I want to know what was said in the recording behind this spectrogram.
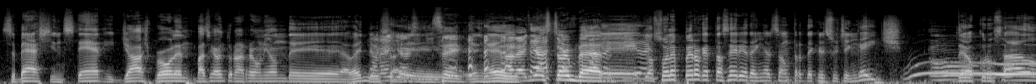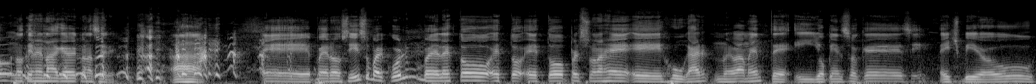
Sebastian Stan y Josh Brolin. Básicamente una reunión de Avengers. Avengers, ahí, sí. bien heavy. Avengers Turn Bad. Eh, yo solo espero que esta serie tenga el soundtrack de Kill Switch Engage, de los cruzados, no tiene nada que ver con la serie. Ajá. Eh, pero sí, super cool ver estos esto, estos personajes eh, jugar nuevamente. Y yo pienso que sí, HBO,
